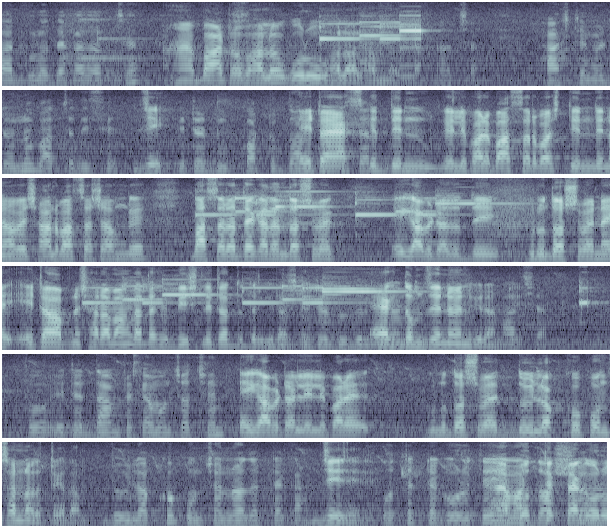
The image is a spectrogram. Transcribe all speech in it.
বাটগুলো দেখা যাচ্ছে। হ্যাঁ বাটও ভালো গরু ভালো আলহামদুলিল্লাহ। আচ্ছা ফার্স্ট টাইমের জন্য বাচ্চা দিছে? জি। এটার দুধ দহন এটা আজকের দিন গেলে পারে বাচ্চার বয়স তিন দিন হবে ষাঁড় বাচ্চার সঙ্গে। বাচ্চারা দেখা দেন দশ ভাগ এই গাভিটা যদি কোনো দশ ভাগ নেয় এটাও আপনি সারা বাংলাদেশে বিশ লিটার দুধের গ্যারান্টি একদম। জেনুইন গ্যারান্টি আচ্ছা তো এটার দামটা কেমন চাচ্ছেন? এই গাভিটা নিলে পারে কোনো দশ ভাই দুই লক্ষ পঞ্চান্ন হাজার টাকা দাম। দুই লক্ষ পঞ্চান্ন হাজার টাকা? জি জি প্রত্যেকটা গরুতে হ্যাঁ প্রত্যেকটা গরু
